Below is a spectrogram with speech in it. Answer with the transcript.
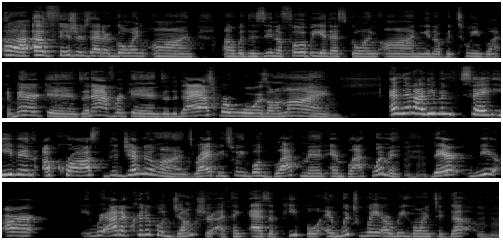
uh, of fissures that are going on uh, with the xenophobia that's going on, you know, between Black Americans and Africans and the diaspora wars online. Mm-hmm and then I'd even say even across the gender lines, right, between both black men and black women. Mm-hmm. There we are we're at a critical juncture, I think, as a people. And which way are we going to go? Mm-hmm.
